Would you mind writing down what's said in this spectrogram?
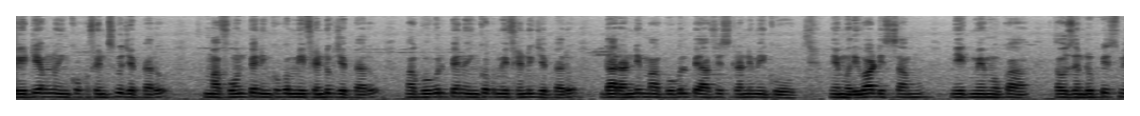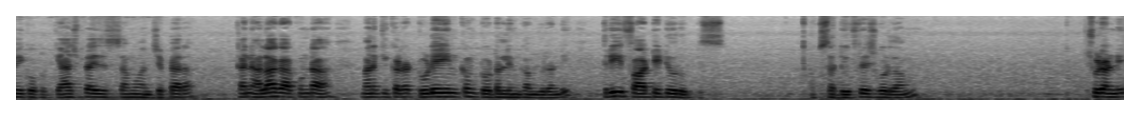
పేటిఎంను ఇంకొక ఫ్రెండ్స్కి చెప్పారు మా ఫోన్పేను ఇంకొక మీ ఫ్రెండ్కి చెప్పారు మా గూగుల్ పేను ఇంకొక మీ ఫ్రెండ్కి చెప్పారు దా రండి మా గూగుల్ పే ఆఫీస్కి రండి మీకు మేము రివార్డ్ ఇస్తాము మీకు మేము ఒక థౌజండ్ రూపీస్ మీకు ఒక క్యాష్ ప్రైజ్ ఇస్తాము అని చెప్పారా? కానీ అలా కాకుండా మనకి ఇక్కడ టుడే ఇన్కమ్ టోటల్ ఇన్కమ్ చూడండి త్రీ ఫార్టీ టూ రూపీస్. ఒకసారి రిఫ్రెష్ కొడదాము. చూడండి.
